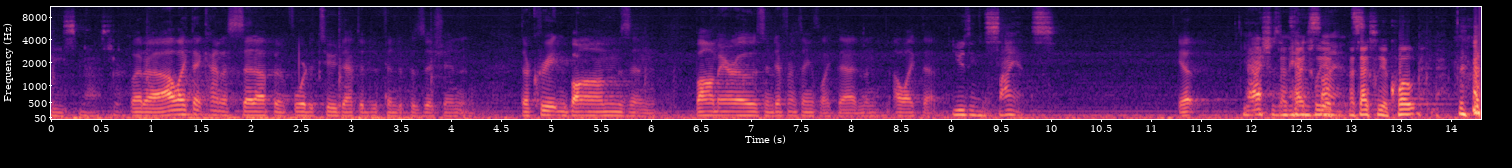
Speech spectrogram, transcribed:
Beastmaster. But uh, I like that kind of setup and fortitude to have to defend a position. And they're creating bombs and bomb arrows and different things like that, and I like that. Using science. Yep. Ash is a That's man of actually a, that's actually a quote. we're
